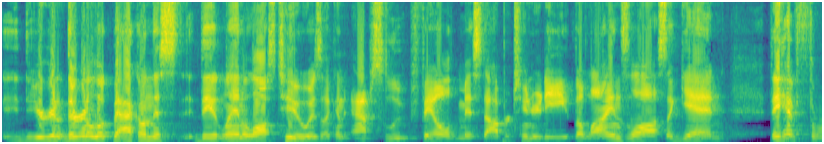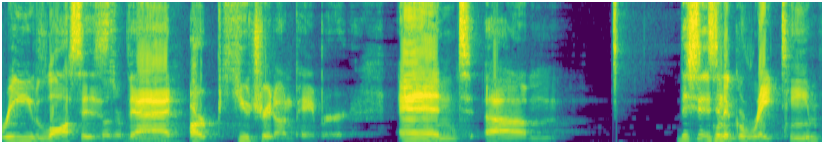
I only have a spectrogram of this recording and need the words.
you're gonna they're gonna look back on this. The Atlanta loss too as like an absolute failed missed opportunity. The Lions loss again. They have three losses are that are putrid on paper, and um, this isn't a great team.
